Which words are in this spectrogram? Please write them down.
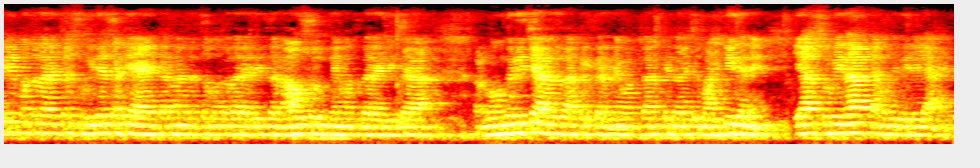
ते मतदारांच्या सुविधेसाठी आहे. त्यांना त्याचं मतदार यादीचं नाव शोधणे मतदार यादीच्या नोंदणीचे अर्ज दाखल करणे मतदान केंद्राची माहिती देणे या सुविधा त्यामध्ये दिलेल्या आहेत.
